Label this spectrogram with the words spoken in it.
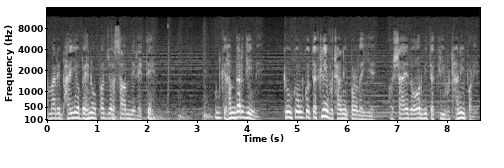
हमारे भाइयों बहनों पर जो असम में रहते हैं, उनकी हमदर्दी में, क्योंकि उनको तकलीफ़ उठानी पड़ रही है और शायद और भी तकलीफ़ उठानी पड़े।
